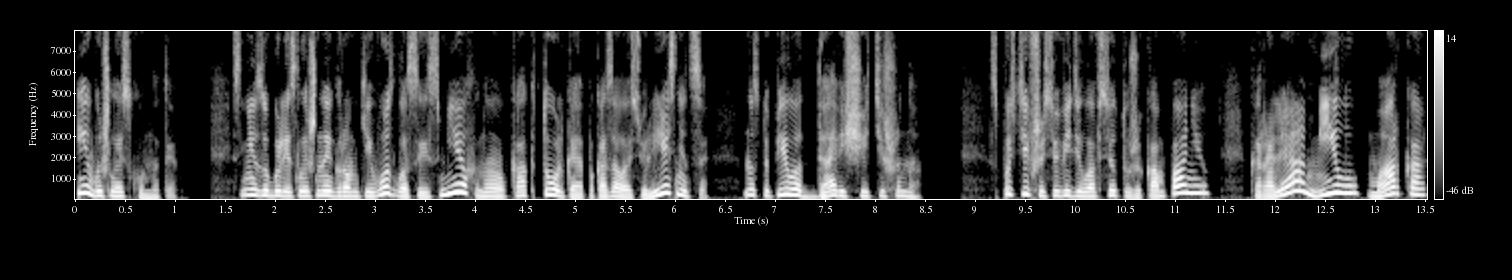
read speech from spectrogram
и вышла из комнаты. Снизу были слышны громкие возгласы и смех, но как только я показалась у лестницы, наступила давящая тишина. Спустившись, увидела всю ту же компанию — короля, Милу, Марка,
